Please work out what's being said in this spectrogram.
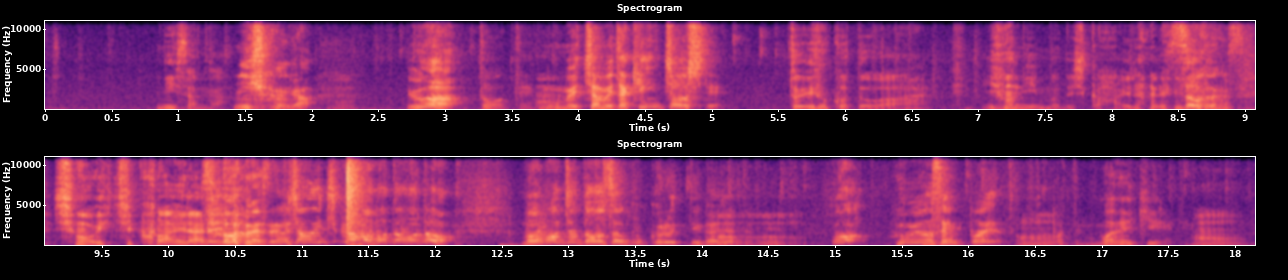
兄さんが、兄さんがうん。うわっと思って、うん。もうめちゃめちゃ緊張して、ということは、は4人までしか入られん。そうなんです。小一く入られん。そうなんです。でも翔一君はもともともうちょっと遅く来るっていう感じだったんで、うわ文乃先輩やと思って、うん。パッて招き入れて。うんうん「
